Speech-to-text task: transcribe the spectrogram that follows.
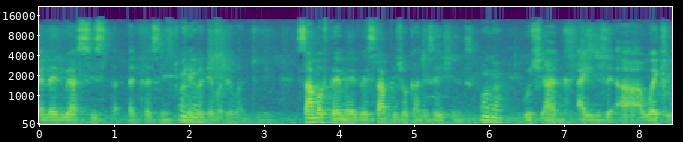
and then we assist that person to Okay. get whatever they want to do. Some of them have established organizations Okay. which are, are, are working.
